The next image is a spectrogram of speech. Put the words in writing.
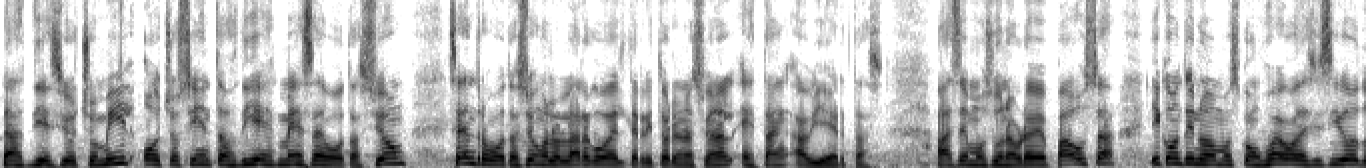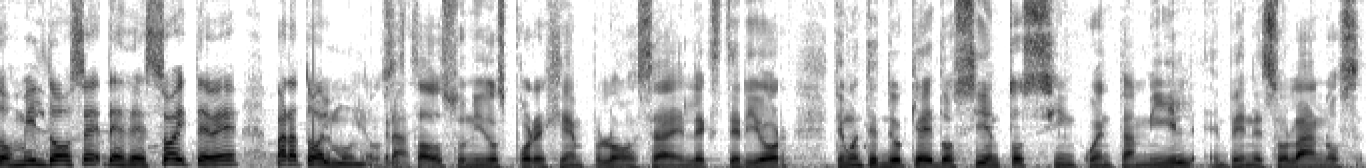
las 18.810 mesas de votación, centro de votación a lo largo del territorio nacional están abiertas. Hacemos una breve pausa y continuamos con Juego Decisivo 2012 desde Soy TV para todo el mundo. En los Estados Unidos, por ejemplo, o sea, el exterior, tengo entendido que hay 250 mil venezolanos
